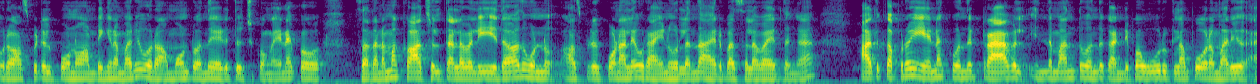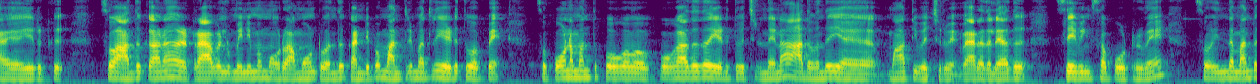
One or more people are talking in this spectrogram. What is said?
ஒரு ஹாஸ்பிட்டல் போகணும் அப்படிங்கிற மாதிரி ஒரு அமௌண்ட் வந்து எடுத்து வச்சுக்கோங்க. ஏன்னா இப்போ சாதாரணமாக காய்ச்சல் தலைவலி ஏதாவது ஒன்று ஹாஸ்பிட்டல் போனாலே ஒரு ஐநூறுலேருந்து ஆயிரரூபா செலவாயிருதுங்க. அதுக்கப்புறம் எனக்கு வந்து ட்ராவல் இந்த மந்த் வந்து கண்டிப்பாக ஊருக்கெலாம் போகிற மாதிரி இருக்குது ஸோ அதுக்கான ட்ராவல் மினிமம் ஒரு அமௌண்ட் வந்து கண்டிப்பாக மந்த்லி மந்த்லி எடுத்து வைப்பேன். ஸோ போன மந்த் போக போகாததை எடுத்து வச்சுருந்தேன்னா அதை வந்து மாற்றி வச்சுருவேன். வேறு எதுலையாவது சேவிங்ஸாக போட்டுருவேன். ஸோ இந்த மந்த்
